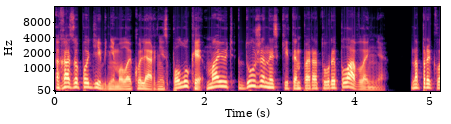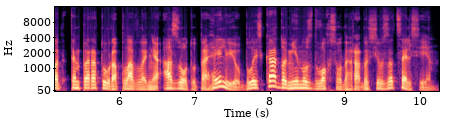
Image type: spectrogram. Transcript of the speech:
Газоподібні молекулярні сполуки мають дуже низькі температури плавлення. Наприклад, температура плавлення азоту та гелію близька до мінус 200 градусів за Цельсієм.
